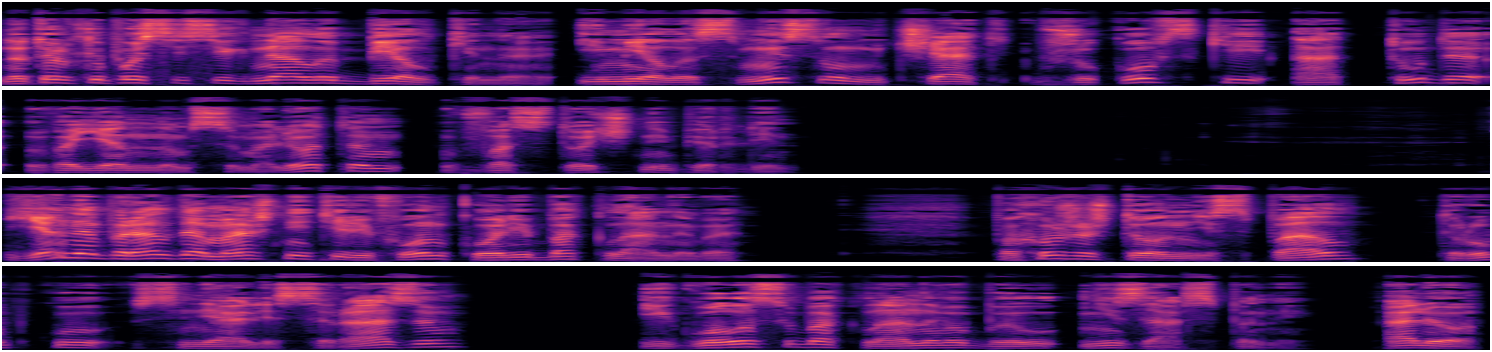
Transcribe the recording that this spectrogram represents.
но только после сигнала Белкина имело смысл мчать в Жуковский, а оттуда военным самолетом в Восточный Берлин. Я набрал домашний телефон Коли Бакланова. Похоже, что он не спал, трубку сняли сразу, и голос у Бакланова был не заспанный. Алло.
